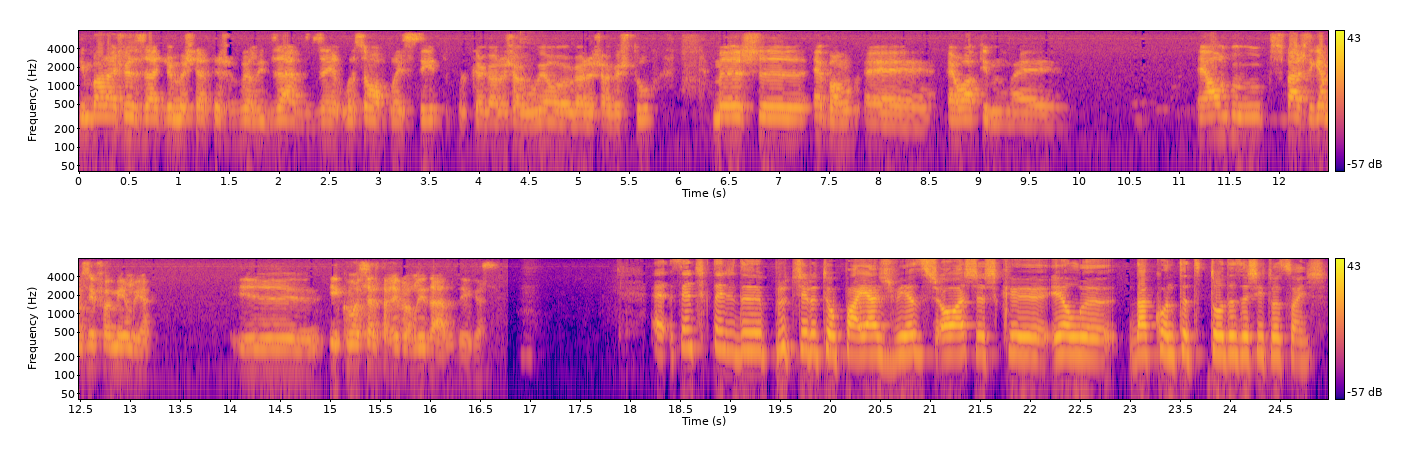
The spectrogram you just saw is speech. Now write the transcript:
embora às vezes haja umas certas rivalidades em relação ao playset, porque agora jogo eu, agora jogas tu, mas uh, é bom, é, é ótimo, é, é algo que se faz, digamos, em família e, e com uma certa rivalidade, diga-se. Eh, sentes que tens de proteger o teu pai às vezes ou achas que ele dá conta de todas as situações?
